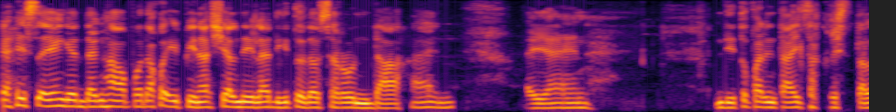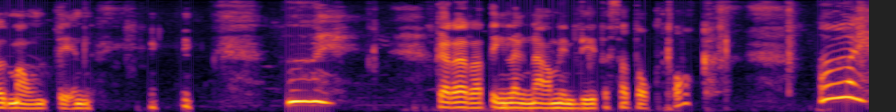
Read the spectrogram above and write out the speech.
Guys, ayun gandang hapon ako. Ipinasyal nila dito daw sa Rondahan. Ayan. Dito pa rin tayo sa Crystal Mountain. Ay, kararating lang namin dito sa Toktok. Ay,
